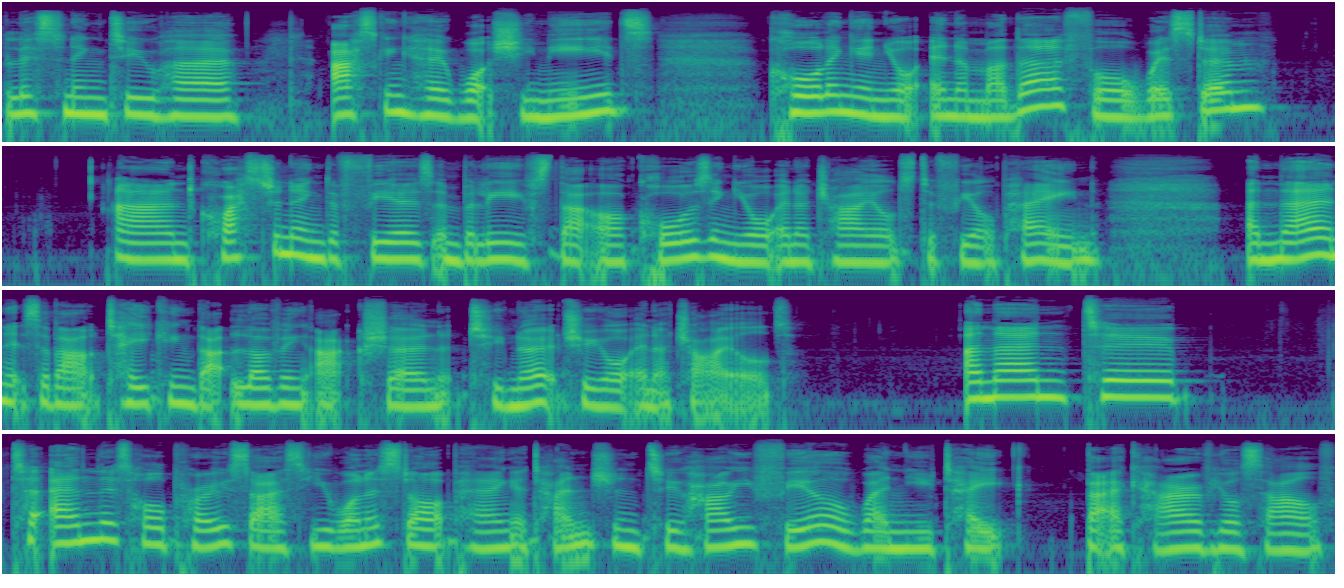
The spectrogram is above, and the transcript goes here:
listening to her, asking her what she needs, calling in your inner mother for wisdom and questioning the fears and beliefs that are causing your inner child to feel pain. And then it's about taking that loving action to nurture your inner child. And then to to end this whole process, you want to start paying attention to how you feel when you take better care of yourself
